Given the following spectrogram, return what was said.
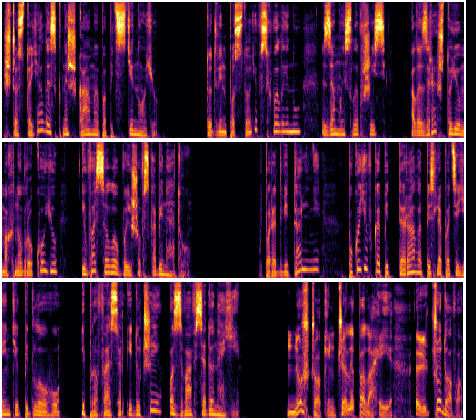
що стояли з книжками попід стіною. Тут він постояв з хвилину, замислившись, але зрештою махнув рукою і весело вийшов з кабінету. В передвітальні покоївка підтирала після пацієнтів підлогу, і професор, ідучи, озвався до неї. Ну що, кінчили Пелагії? Е, Чудово.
